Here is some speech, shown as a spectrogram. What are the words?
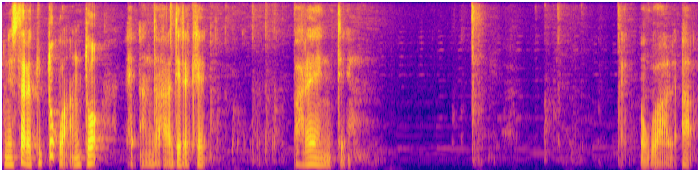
innestare tutto quanto e andare a dire che parenti è uguale a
